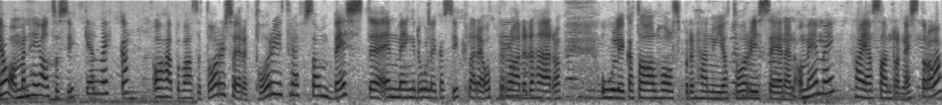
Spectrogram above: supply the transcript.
Ja, men det är alltså cykelvecka och här på Vasa torg så är det torgträff som bäst. En mängd olika cyklar är uppradade här och olika tal hålls på den här nya torgscenen. Och med mig har jag Sandra Nestorova.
